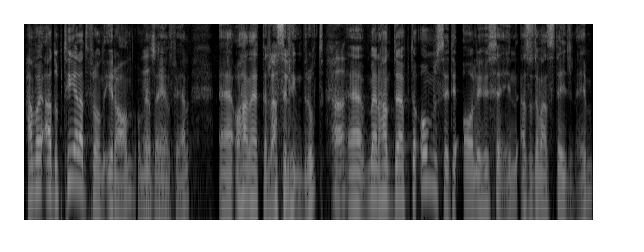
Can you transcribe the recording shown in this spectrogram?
han var adopterad från Iran, om jag Just inte har helt fel. Eh, och han hette Lasse Lindroth. Ja. Eh, men han döpte om sig till Ali Hussein, alltså det var hans stage name. Mm.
